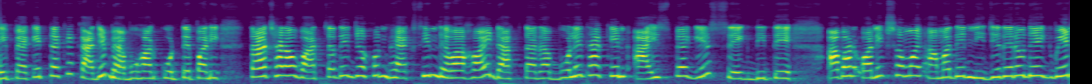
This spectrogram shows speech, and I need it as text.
এই প্যাকেটটাকে কাজে ব্যবহার করতে পারি। তাছাড়াও বাচ্চাদের যখন ভ্যাকসিন দেওয়া হয়, ডাক্তাররা বলে থাকেন আইস ব্যাগের সেক দিতে। আবার অনেক সময় আমাদের নিজেদেরও দেখবেন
